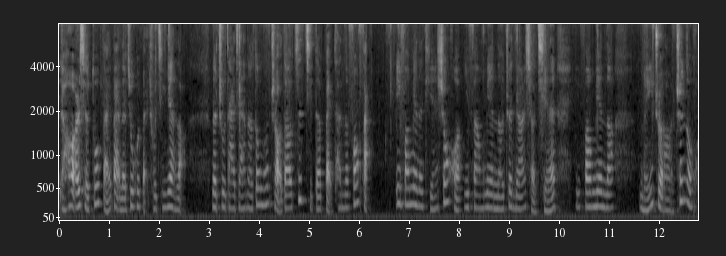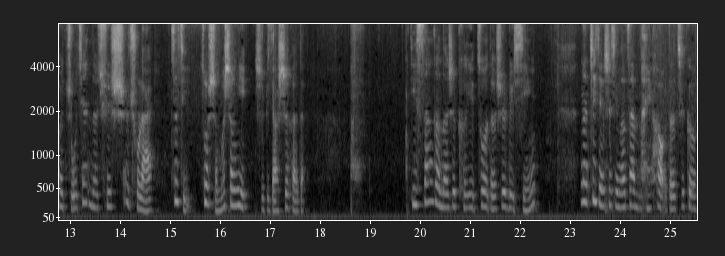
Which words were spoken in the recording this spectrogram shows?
然后而且多摆摆呢，就会摆出经验了。那祝大家呢都能找到自己的摆摊的方法，一方面呢体验生活，一方面呢赚点小钱，一方面呢，没准啊真的会逐渐的去试出来自己做什么生意是比较适合的。第三个呢是可以做的是旅行，那这件事情呢在美好的这个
